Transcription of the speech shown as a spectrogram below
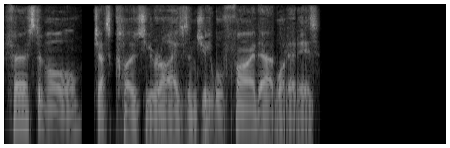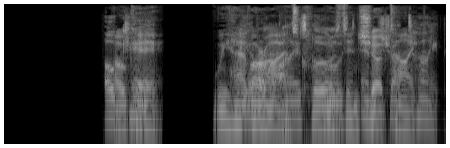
first of all, just close your eyes and you will find out what it is. Okay. We have our eyes closed and shut tight.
